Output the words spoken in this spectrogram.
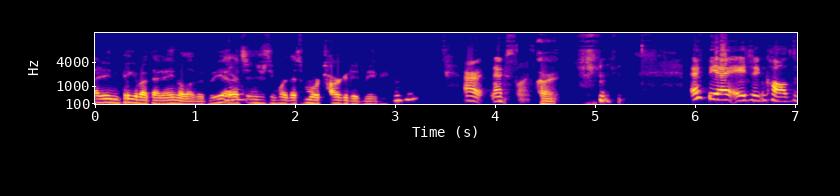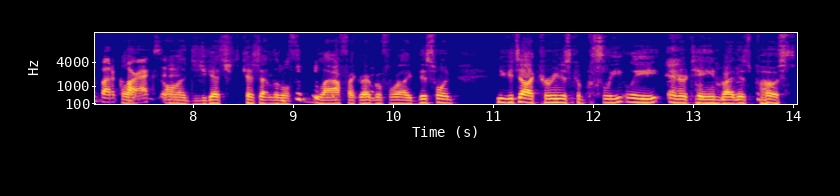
I didn't think about that angle of it, but yeah, Yeah. that's an interesting point. That's more targeted, maybe. All right, next one. All right. FBI agent called about a car Hold accident. hold on. Did you catch catch that little laugh like right before? Like this one, you could tell like Karina's completely entertained by this post.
